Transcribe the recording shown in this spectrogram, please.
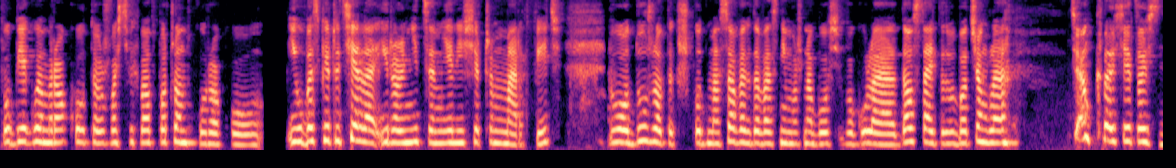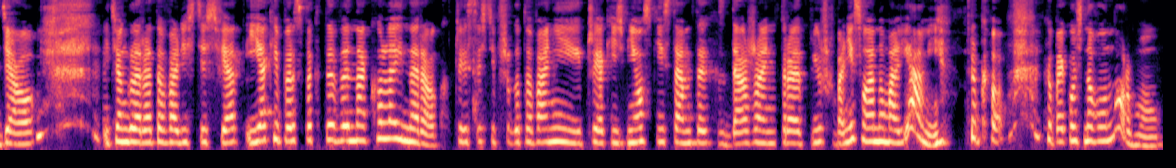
W ubiegłym roku, to już właściwie chyba od początku roku, i ubezpieczyciele, i rolnicy mieli się czym martwić. Było dużo tych szkód masowych, do Was nie można było się w ogóle dostać, bo ciągle ciągle się coś działo i ciągle ratowaliście świat. I jakie perspektywy na kolejny rok? Czy jesteście przygotowani, czy jakieś wnioski z tamtych zdarzeń, które już chyba nie są anomaliami, tylko chyba jakąś nową normą?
